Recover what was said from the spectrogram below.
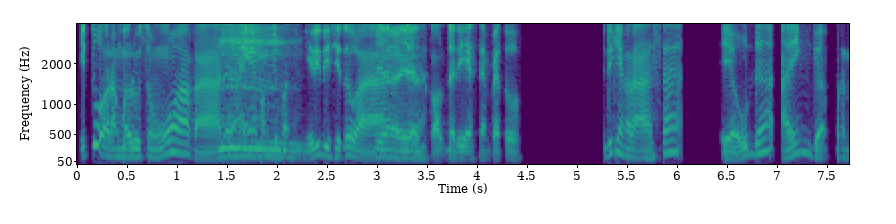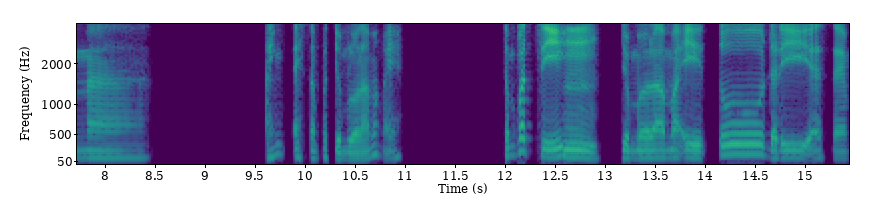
itu orang baru semua kan. Dan Aing emang cuman Hmm. sendiri di situ kan Iya, dari iya. sekolah dari SMP tuh. Jadi kayak ngerasa ya udah Aing nggak pernah Aing eh sempet jomblo lama gak ya? Sempet sih. Hmm. Jomblo lama itu dari SM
